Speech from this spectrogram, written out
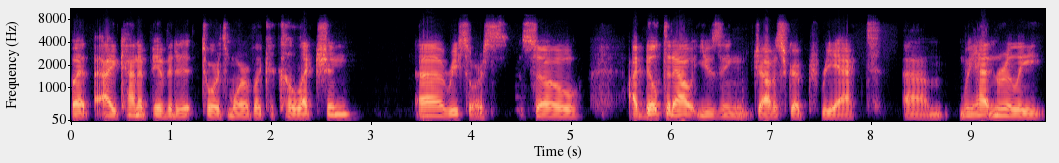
but I kind of pivoted it towards more of like a collection uh, resource. So I built it out using JavaScript, React. Um, we hadn't really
